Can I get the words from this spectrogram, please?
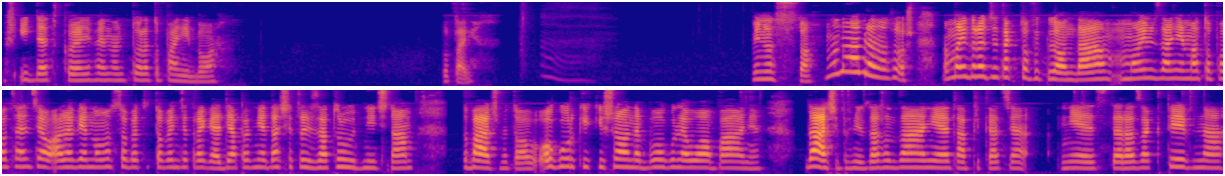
Już idę, tylko ja nie pamiętam, która to pani była. Tutaj. Minus 100. No dobra, no cóż. No moi drodzy, tak to wygląda. Moim zdaniem ma to potencjał, ale w jedną osobę to, to będzie tragedia. Pewnie da się coś zatrudnić tam. Zobaczmy to. Ogórki kiszone, w ogóle łapanie. Da się pewnie zarządzanie. Ta aplikacja nie jest teraz aktywna.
